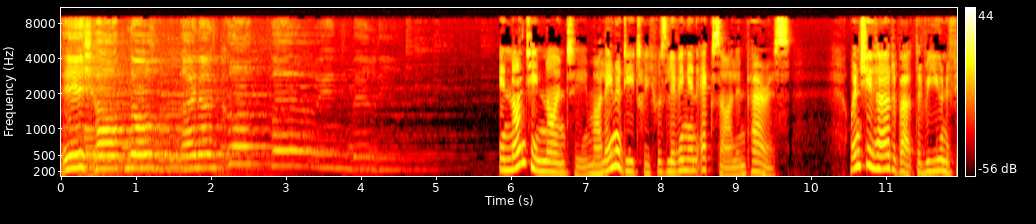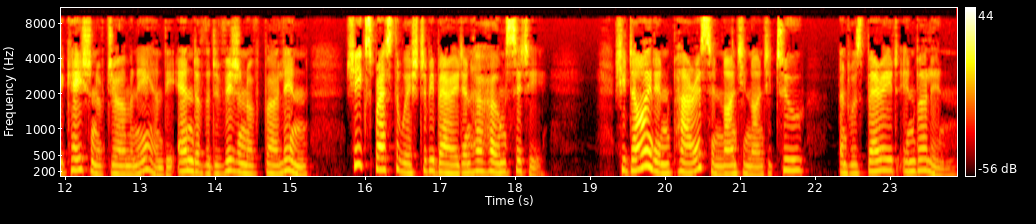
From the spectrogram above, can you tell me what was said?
Ich hab noch einen Koffer in Berlin. In 1990, Marlene Dietrich was living in exile in Paris. When she heard about the reunification of Germany and the end of the division of Berlin, she expressed the wish to be buried in her home city. She died in Paris in 1992 and was buried in Berlin.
